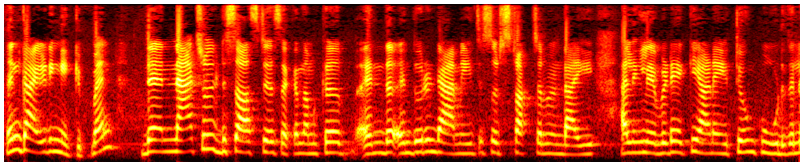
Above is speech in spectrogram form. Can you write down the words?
Then guiding equipment then natural disasters ഒക്കെ നമുക്ക് എന്ത് എന്തോരം ഡാമേജസ് ഒരു ഉണ്ടായി അല്ലെങ്കിൽ എവിടെയൊക്കെയാണ് ഏറ്റവും കൂടുതൽ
